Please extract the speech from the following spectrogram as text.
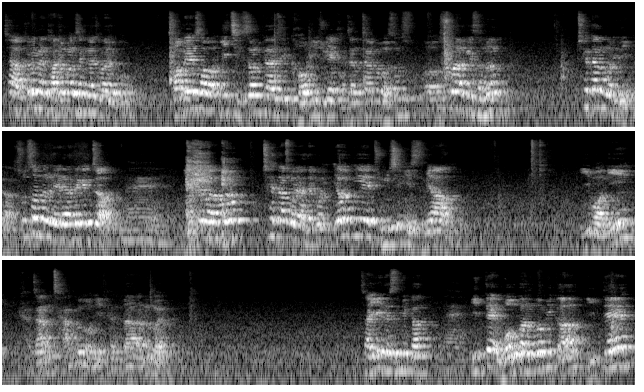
자, 그러면 다른 건 생각하지 말고 점에서 이 직선까지 거리 중에 가장 짧은 것은 수, 어, 수학에서는 최단 거리니까 수선을 내야 되겠죠. 네. 이쪽하고 최단거리 해야 되고 여기에 중심이 있으면 이 원이 가장 작은 원이 된다라는 거예요. 자 이해됐습니까? 네. 이때 뭐 가는 겁니까? 이때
